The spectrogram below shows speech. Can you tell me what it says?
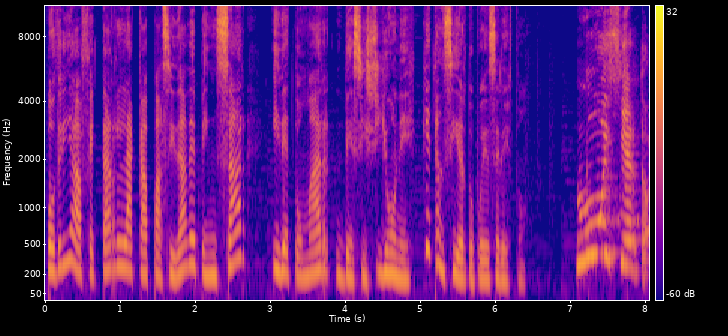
podría afectar la capacidad de pensar y de tomar decisiones. ¿Qué tan cierto puede ser esto? Muy cierto.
